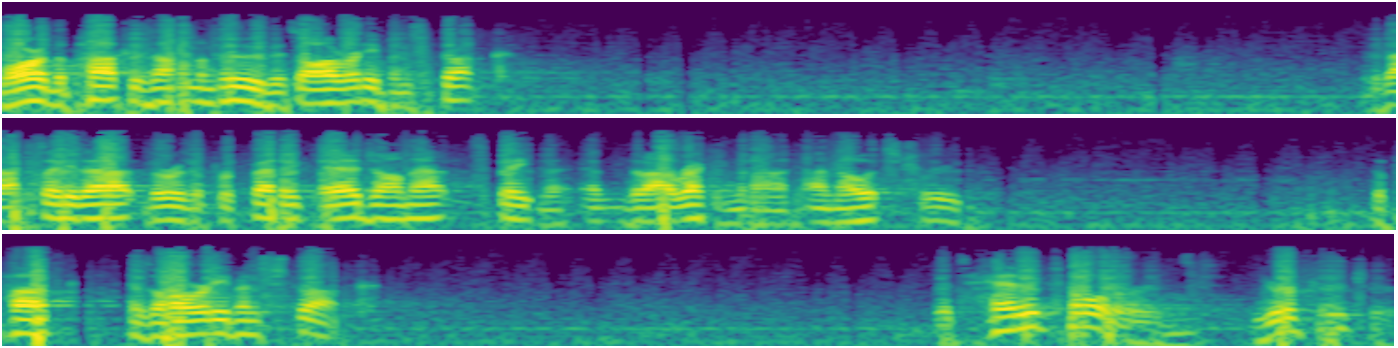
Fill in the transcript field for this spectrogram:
Lord, the puck is on the move. It's already been struck. As I say that, there is a prophetic edge on that statement that I recognize. I know it's true. The puck has already been struck. It's headed towards your future.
